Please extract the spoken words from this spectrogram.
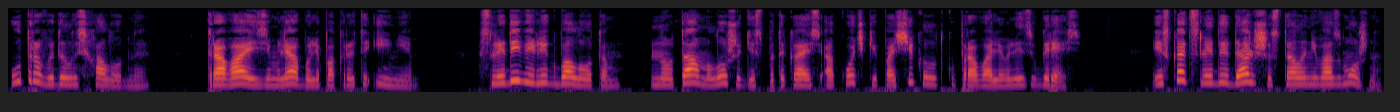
Утро выдалось холодное. Трава и земля были покрыты инеем. Следы вели к болотам, но там лошади, спотыкаясь о кочки, по щиколотку проваливались в грязь. Искать следы дальше стало невозможно.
